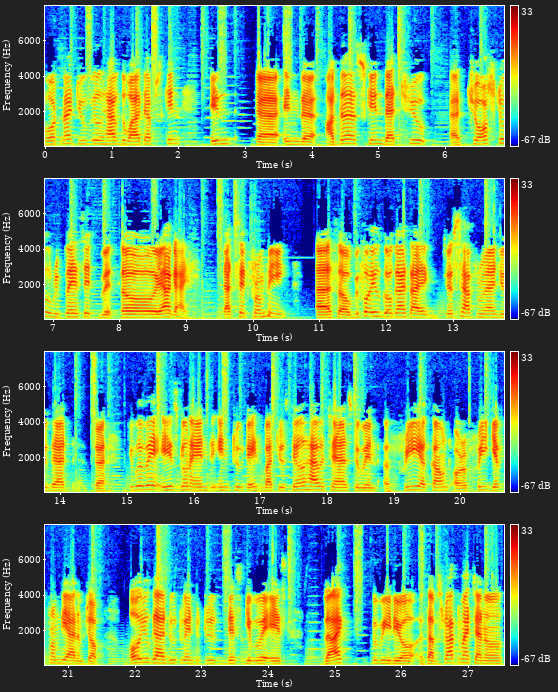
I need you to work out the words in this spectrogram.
fortnite you will have the wiretap skin in uh, in the other skin that you uh, chose to replace it with. So yeah guys that's it from me. Uh, so before you go guys I just have to remind you that the giveaway is gonna end in two days but you still have a chance to win a free account or a free gift from the Item Shop. All you gotta do to enter to this giveaway is like the video subscribe to my channel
